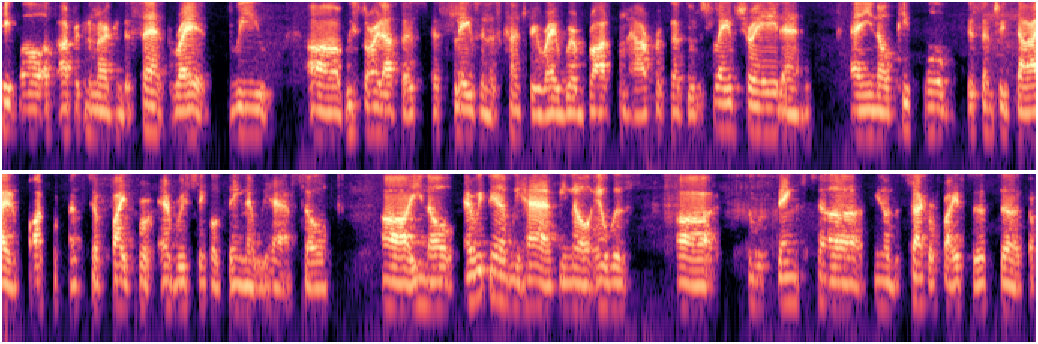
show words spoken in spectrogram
people of African American descent, right? We uh, we started up as, as slaves in this country, right? We are brought from Africa through the slave trade, and and you know people essentially died and fought for us to fight for every single thing that we have. So, uh, you know, everything that we have, you know, it was uh, it was thanks to you know the sacrifices, the the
